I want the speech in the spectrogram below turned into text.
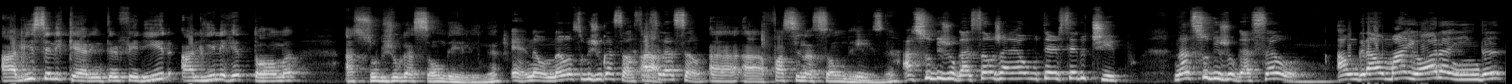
ali se ele quer interferir, ali ele retoma a subjugação dele, né? É, não, não a subjugação, a fascinação. A, a, a fascinação dele, Isso. né? A subjugação já é o terceiro tipo. Na subjugação, há um grau maior ainda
